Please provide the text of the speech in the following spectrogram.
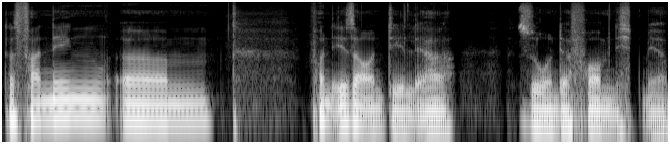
das Funding ähm, von ESA und DLR so in der Form nicht mehr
